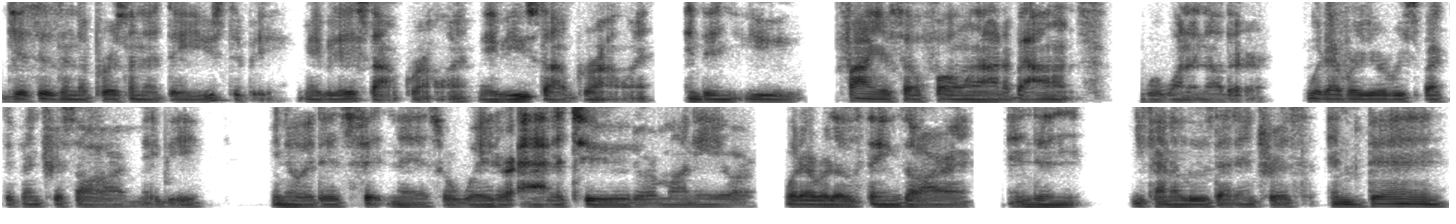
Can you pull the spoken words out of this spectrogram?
just isn't the person that they used to be. Maybe they stop growing. Maybe you stop growing. And then you find yourself falling out of balance with one another, whatever your respective interests are. Maybe you know, it is fitness or weight or attitude or money or whatever those things are. And then you kind of lose that interest. And then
